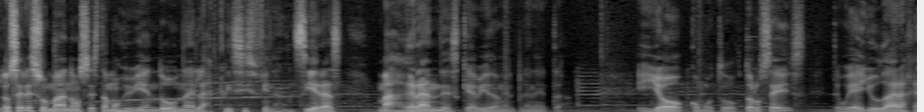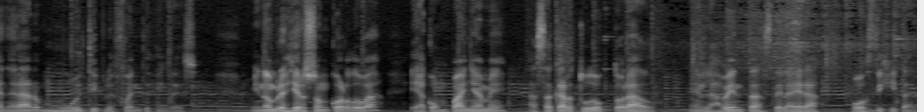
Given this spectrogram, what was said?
Los seres humanos estamos viviendo una de las crisis financieras más grandes que ha habido en el planeta. Y yo, como tu doctor 6, te voy a ayudar a generar múltiples fuentes de ingreso. Mi nombre es Gerson Córdoba y acompáñame a sacar tu doctorado en las ventas de la era post-digital.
